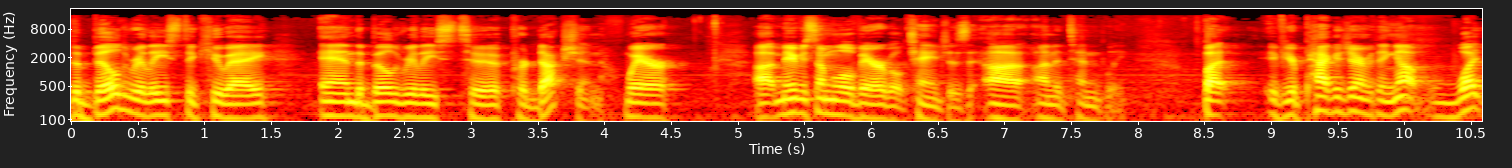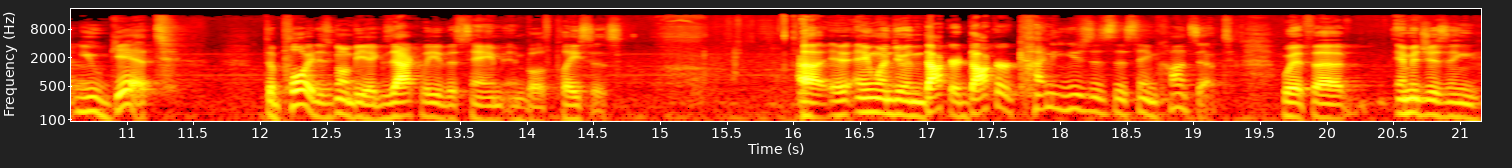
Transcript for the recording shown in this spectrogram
the build release to QA and the build release to production, where uh, maybe some little variable changes uh, unattendedly. But if you're packaging everything up, what you get deployed is going to be exactly the same in both places. Uh, anyone doing Docker, Docker kind of uses the same concept with uh, images and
